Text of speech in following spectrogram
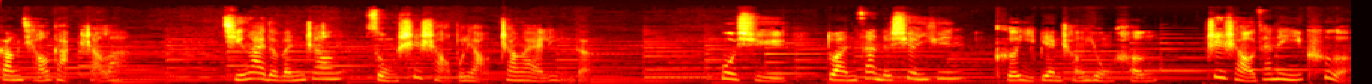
刚巧赶上了。情爱的文章总是少不了张爱玲的，或许。短暂的眩晕可以变成永恒，至少在那一刻，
